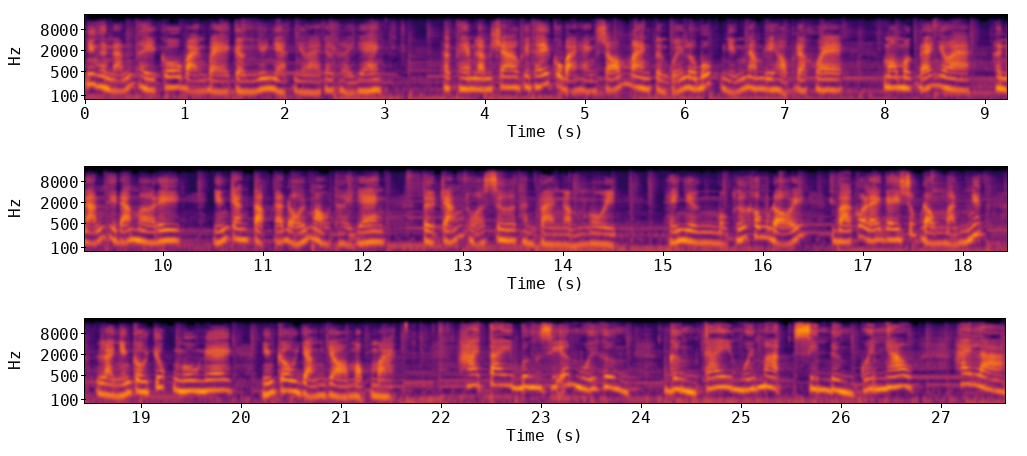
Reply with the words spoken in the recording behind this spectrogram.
nhưng hình ảnh thầy cô bạn bè gần như nhạt nhòa theo thời gian. Thật thèm làm sao khi thấy cô bạn hàng xóm mang từng quyển lưu bút những năm đi học ra khoe. Màu mực đã nhòa hình ảnh thì đã mờ đi những trang tập đã đổi màu thời gian từ trắng thuở xưa thành vàng ngậm ngùi thế nhưng một thứ không đổi và có lẽ gây xúc động mạnh nhất là những câu chúc ngô nghê những câu dặn dò mộc mạc. Hai tay bưng dĩa muối gừng gừng cay muối mặn xin đừng quên nhau. Hay là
